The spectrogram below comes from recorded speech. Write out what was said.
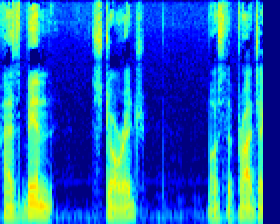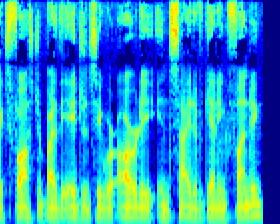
has been storage. Most of the projects fostered by the agency were already in sight of getting funding.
